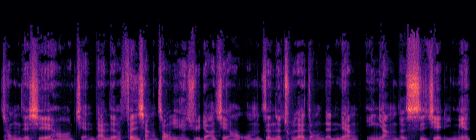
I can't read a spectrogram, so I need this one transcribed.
从这些哈简单的分享中，也可以去了解哈，我们真的处在一种能量阴阳的世界里面。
